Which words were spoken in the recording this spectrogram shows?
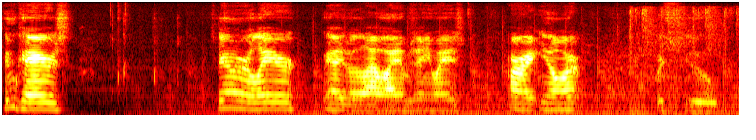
Who cares? Sooner or later, we have to allow items anyways. Alright, you know what? Let's.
